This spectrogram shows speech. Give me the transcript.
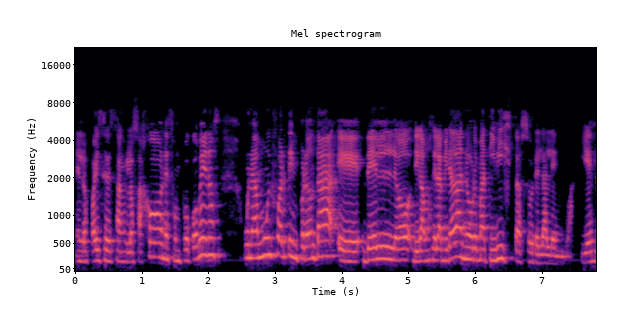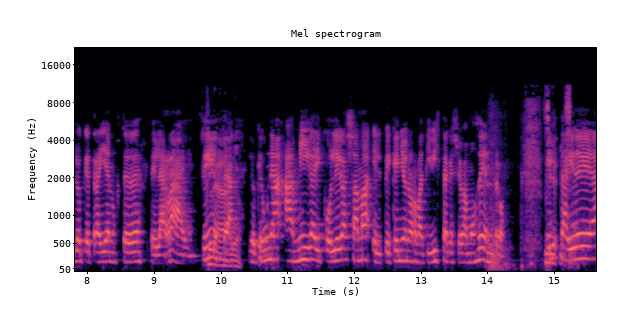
en los países anglosajones un poco menos, una muy fuerte impronta eh, de lo, digamos, de la mirada normativista sobre la lengua. Y es lo que traían ustedes de la RAE, ¿sí? O sea, lo que una amiga y colega llama el pequeño normativista que llevamos dentro. Esta idea.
